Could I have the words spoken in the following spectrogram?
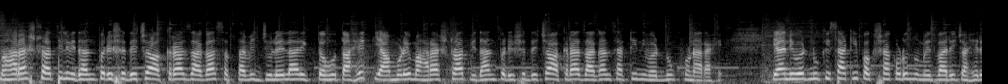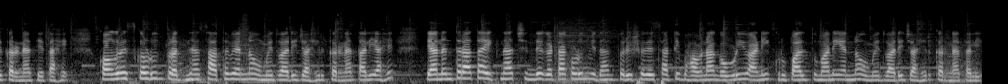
महाराष्ट्रातील विधान परिषदेच्या अकरा जागा सत्तावीस जुलैला रिक्त होत आहेत. यामुळे महाराष्ट्रात विधान परिषदेच्या अकरा जागांसाठी निवडणूक होणार आहे. या निवडणुकीसाठी पक्षाकडून उमेदवारी जाहीर करण्यात येत आहे. काँग्रेसकडून प्रज्ञा सातव यांना उमेदवारी जाहीर करण्यात आली आहे. यानंतर आता एकनाथ शिंदे गटाकडून विधान परिषदेसाठी भावना गवळी आणि कृपाल तुमाने यांना उमेदवारी जाहीर करण्यात आली.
